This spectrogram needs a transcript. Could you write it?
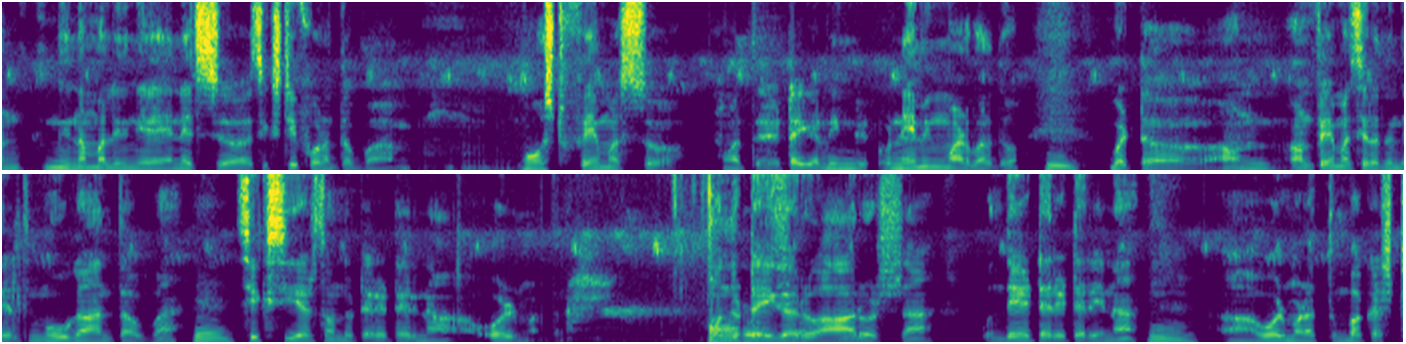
ಒಂದು ನಮ್ಮಲ್ಲಿ ನಿಮಗೆ ಎನ್ ಎಚ್ ಸಿಕ್ಸ್ಟಿ ಫೋರ್ ಅಂತ ಒಬ್ಬ ಮೋಸ್ಟ್ ಫೇಮಸ್ ಮತ್ತೆ ಟೈಗರ್ ನಿಂಗೆ ನೇಮಿಂಗ್ ಮಾಡಬಾರ್ದು. ಬಟ್ ಅವ್ನ್ ಅವ್ನ್ ಫೇಮಸ್ ಇರೋದ್ರಿಂದ ಹೇಳ್ತೀನಿ. ಮೂಗ ಅಂತ ಒಬ್ಬ ಸಿಕ್ಸ್ ಇಯರ್ಸ್ ಒಂದು ಟೆರಿಟರಿನ ಹೋಲ್ಡ್ ಮಾಡ್ತಾನೆ. ಒಂದು ಟೈಗರು ಆರು ವರ್ಷ ಒಂದೇ ಟೆರಿಟರಿನ ಹೋಲ್ಡ್ ಮಾಡೋದು ತುಂಬಾ ಕಷ್ಟ.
